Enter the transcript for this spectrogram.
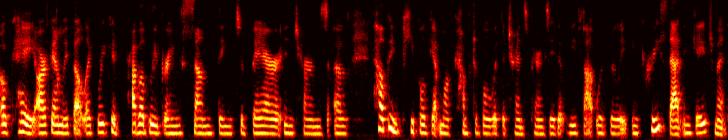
okay our family felt like we could probably bring something to bear in terms of helping people get more comfortable with the transparency that we thought would really increase that engagement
